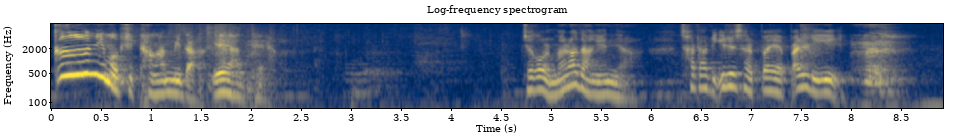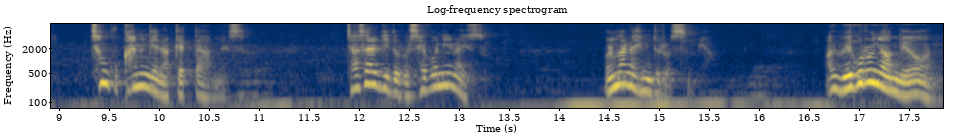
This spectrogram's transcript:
끊임없이 당합니다. 얘한테. 제가 얼마나 당했냐. 차라리 이래 살 바에 빨리 천국 가는 게 낫겠다 하면서. 자살 기도를 세 번이나 했어. 얼마나 힘들었으며. 아니, 왜 그러냐면,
